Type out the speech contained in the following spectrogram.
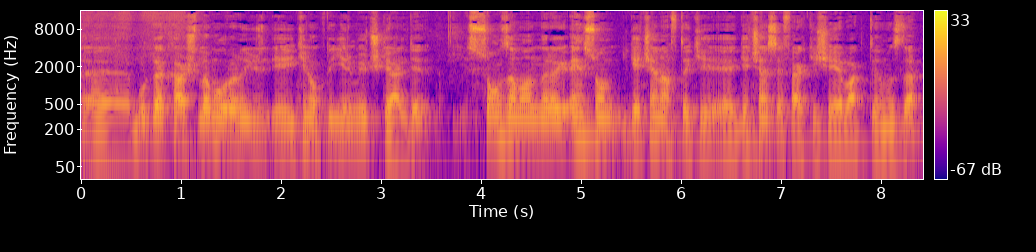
E, burada karşılama oranı 2.23 geldi son zamanlara en son geçen haftaki e, geçen seferki şeye baktığımızda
